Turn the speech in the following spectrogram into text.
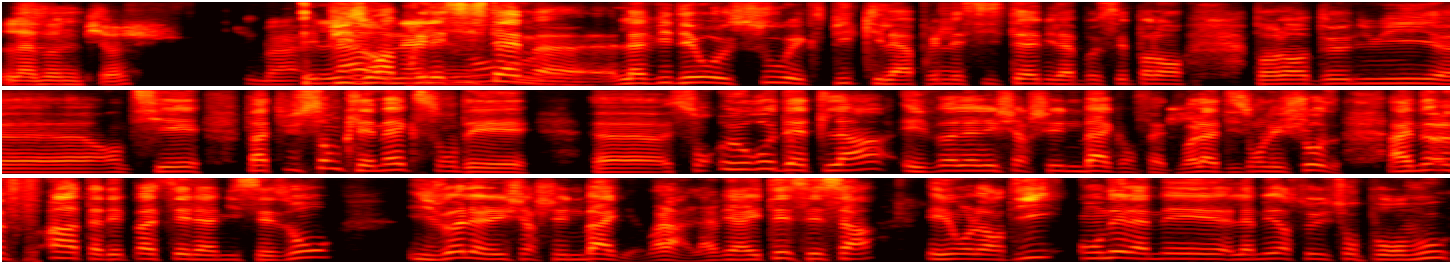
la bonne pioche. Bah, Et puis, là, ils ont appris les systèmes. euh, La vidéo Sou explique qu'il a appris les systèmes. Il a bossé pendant, pendant deux nuits euh, entières. Enfin, tu sens que les mecs sont, des, euh, sont heureux d'être là et veulent aller chercher une bague, en fait. Voilà, disons les choses. À 9-1, tu as dépassé la mi-saison. Ils veulent aller chercher une bague. Voilà, la vérité, c'est ça. Et on leur dit, on est la, me- la meilleure solution pour vous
